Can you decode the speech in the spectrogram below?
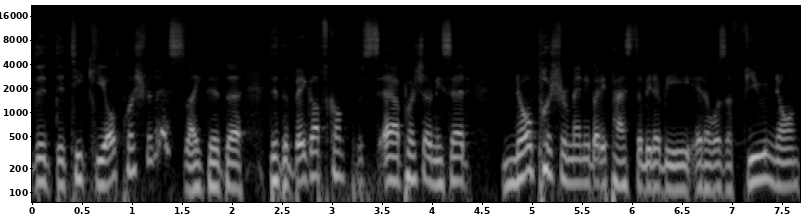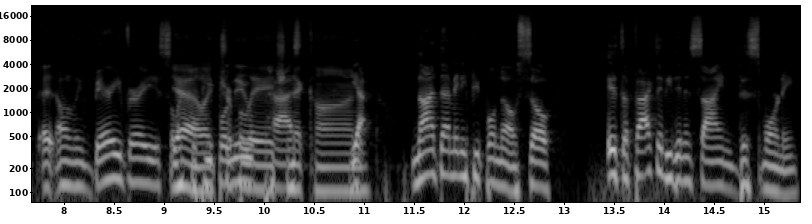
did did TKO push for this? Like, did the did the big ups come uh, push? Up? And he said no push from anybody past WWE. And it was a few known, only very very selected Yeah, like people Triple knew. H, past, Nick Khan. Yeah, not that many people know. So it's the fact that he didn't sign this morning.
